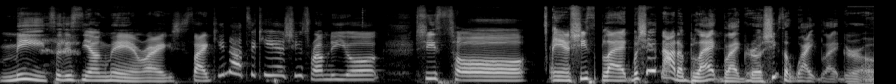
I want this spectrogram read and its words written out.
me to this young man, right? She's like, you know, Takia, she's from New York. She's tall and she's black, but she's not a black black girl. She's a white black girl.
